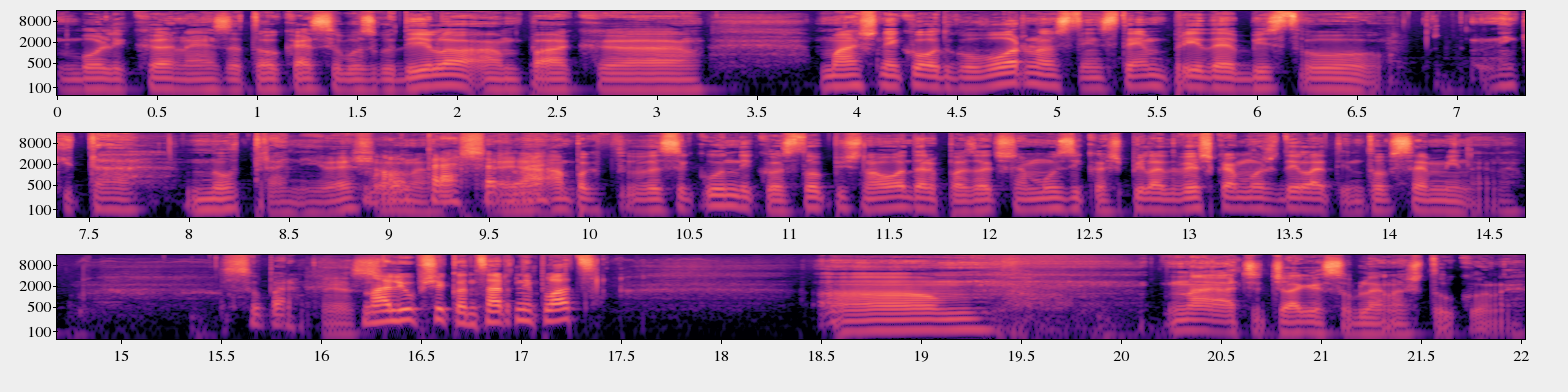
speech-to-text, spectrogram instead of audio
boli k, ne, za to, kaj se bo zgodilo, ampak uh, imaš neko odgovornost in s tem pride v bistvu neki ta notranji, veš, ona. pressure, ne? ja, ampak v sekundi, ko stopiš na oder, pa začne muzika špilati, veš, kaj moraš delati in to vse mine. Ne. Super. Yes. Najljubši koncertni plac? Um, najjače čage so bile na štuku. Ne,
